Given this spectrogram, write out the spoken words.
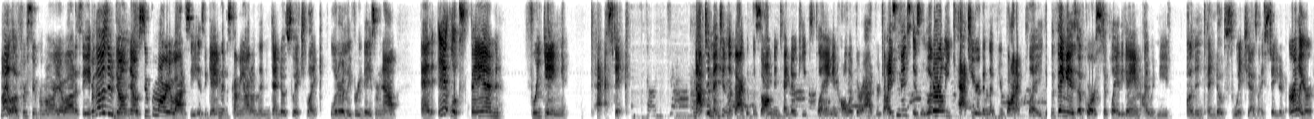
My love for Super Mario Odyssey. For those who don't know, Super Mario Odyssey is a game that is coming out on the Nintendo Switch, like, literally three days from now. And it looks fan freaking tastic. Not to mention the fact that the song Nintendo keeps playing in all of their advertisements is literally catchier than the bubonic plague. The thing is, of course, to play the game, I would need a Nintendo Switch, as I stated earlier,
